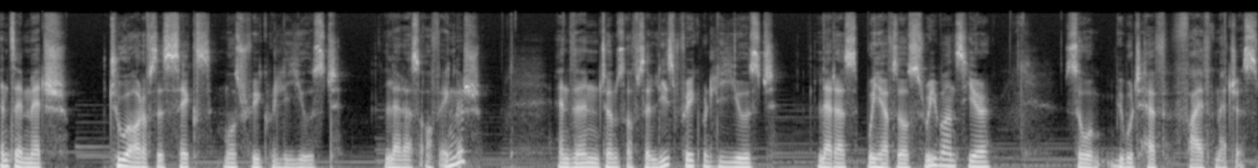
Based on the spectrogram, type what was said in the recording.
and they match two out of the six most frequently used letters of English. And then in terms of the least frequently used letters, we have those three ones here. So we would have five matches.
